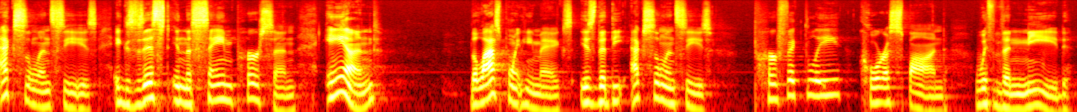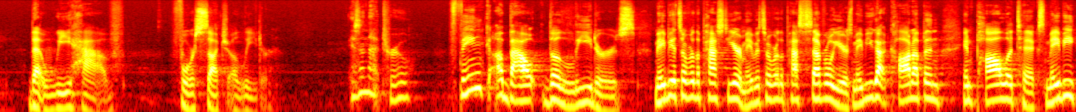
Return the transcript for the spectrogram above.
excellencies exist in the same person. And the last point he makes is that the excellencies perfectly correspond with the need that we have for such a leader. Isn't that true? Think about the leaders. Maybe it's over the past year. Maybe it's over the past several years. Maybe you got caught up in, in politics. Maybe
